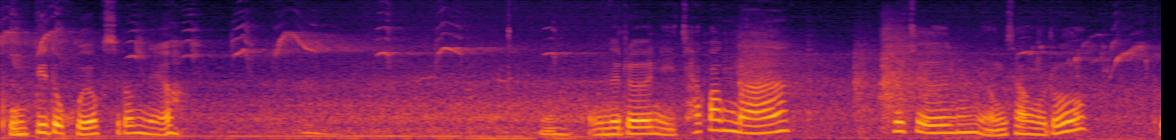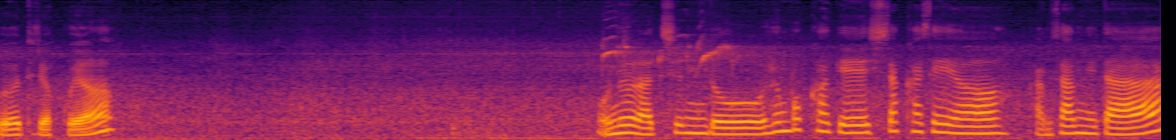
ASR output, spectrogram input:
봄비도 고역스럽네요. 음, 오늘은 이 차광막 해준 영상으로 보여드렸고요. 오늘 아침도 행복하게 시작하세요. 감사합니다.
